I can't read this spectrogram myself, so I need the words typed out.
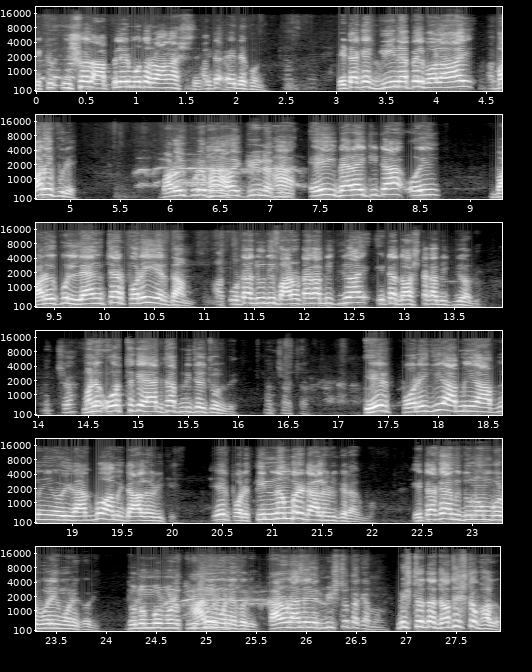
একটু ঈশ্বর আপেলের মতো রং আসছে। এটা আচ্ছা। এই দেখুন। এটাকে গ্রিন অ্যাপেল বলা হয় বারুইপুরে। বারুইপুরে বলা হ্যাঁ, হয় গ্রিন হ্যাঁ এই ভ্যারাইটিটা ওই বারুইপুর ল্যাংচার পরেই এর দাম। আচ্ছা। ওটা যদি বারো টাকা বিক্রি হয় এটা দশ টাকা বিক্রি হবে। আচ্ছা। মানে ওর থেকে এক ধাপ নিচে চলবে। আচ্ছা আচ্ছা। এর পরে গিয়ে আমি আপনি ওই রাখব আমি ডাল হরিকে। এরপরে তিন নম্বরে ডাল হরিকে রাখব। এটাকে আমি দু নম্বর বলেই মনে করি। দু নম্বর মনে আমি মনে করি। কারণ আমি আচ্ছা, এর মিষ্টতা কেমন? মিষ্টতা যথেষ্ট ভালো।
